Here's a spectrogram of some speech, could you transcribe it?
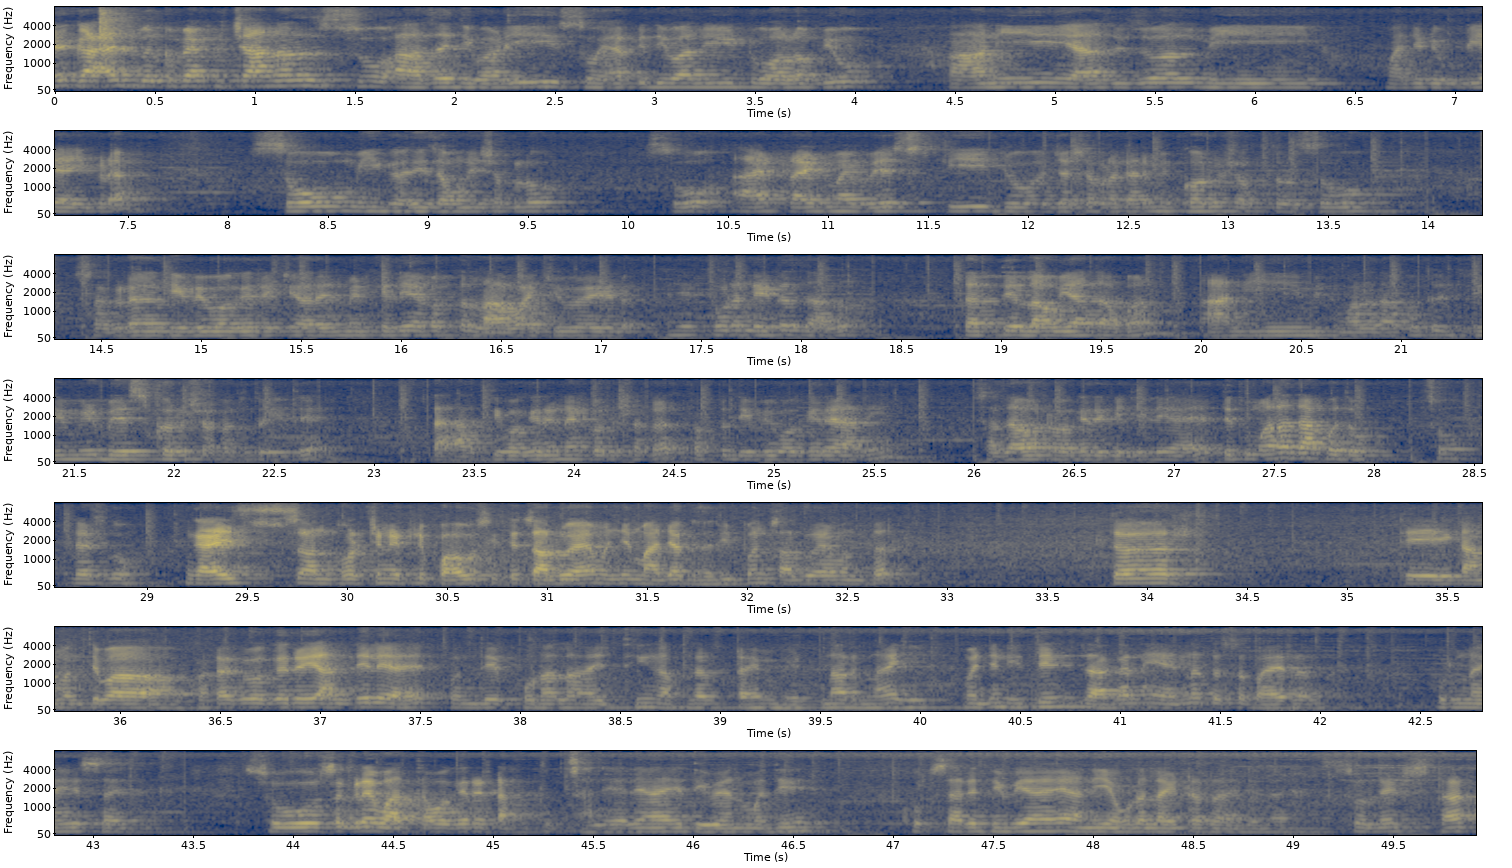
Hey guys welcome back to channel so आज आहे Diwali. So happy Diwali to all of you आणि as usual मी माझी duty आहे इकडं. सो मी घरी जाऊ नाही शकलो. So I tried my best की जो जशा प्रकारे मी करू शकतो. सो सगळं दिवे वगैरेची अरेंजमेंट केली आहे. फक्त लावायची वेळ म्हणजे थोडं लेटच झालो. तर ते लावूयात आपण. आणि मी तुम्हाला दाखवतो जे मी बेस्ट करू शकत होतो इथे. आरती वगैरे नाही करू शकत फक्त दिवे वगैरे आणि सजावट वगैरे केलेली आहे ते तुम्हाला दाखवतो. So let's go guys unfortunately पाऊस इथे चालू आहे म्हणजे माझ्या घरी पण चालू आहे म्हणतात. तर ते काय म्हणते बा फटाके वगैरे आणलेले आहेत पण ते फोडायला आय थिंक आपल्याला टाईम भेटणार नाही. म्हणजे इथे जागा नाही आहे ना तसं बाहेर पूर्ण हेच आहे. सो सगळे वाता वगैरे टाकून झालेले आहे दिव्यांमध्ये. खूप सारे दिवे आहे आणि एवढं लाईटर राहिलेलं आहे. सो लेट स्टार्ट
